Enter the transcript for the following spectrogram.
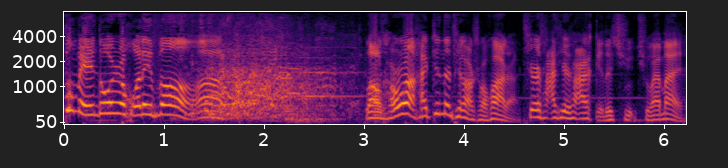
东北人都是活雷锋啊！老头啊，还真的挺好说话的，踢着他踢着他给他取取外卖，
